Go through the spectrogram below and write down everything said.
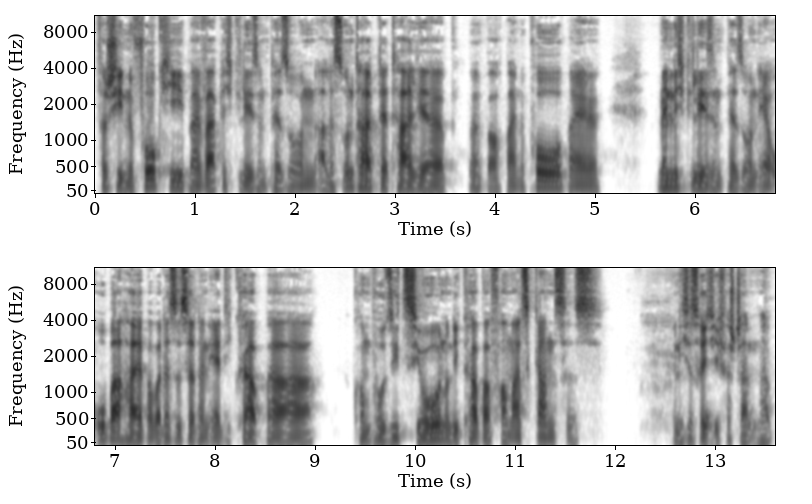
verschiedene Foki, bei weiblich gelesenen Personen alles unterhalb der Taille, ne, Bauch, Beine, Po, bei männlich gelesenen Personen eher oberhalb, aber das ist ja dann eher die Körperkomposition und die Körperform als Ganzes, wenn ich das richtig verstanden habe.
